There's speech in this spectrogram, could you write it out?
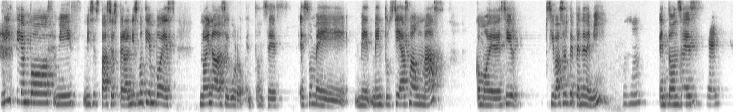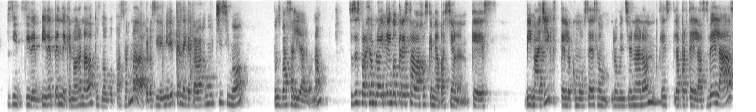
mis tiempos, mis, mis espacios, pero al mismo tiempo es no hay nada seguro. Entonces, eso me, me, entusiasma aún más, como de decir, si va a ser depende de mí. Entonces, si, si, de mí depende que no haga nada, pues no va a pasar nada, pero si de mí depende que trabaje muchísimo, pues va a salir algo, ¿no? Entonces, por ejemplo, hoy tengo tres trabajos que me apasionan, que es Magic, que lo, como ustedes lo, lo, mencionaron, que es la parte de las velas,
